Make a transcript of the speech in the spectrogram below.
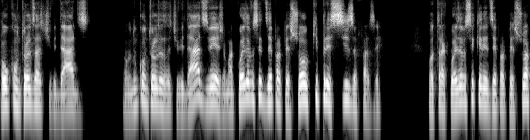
Ou controle das atividades. No controle das atividades, veja, uma coisa é você dizer para a pessoa o que precisa fazer. Outra coisa é você querer dizer para a pessoa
